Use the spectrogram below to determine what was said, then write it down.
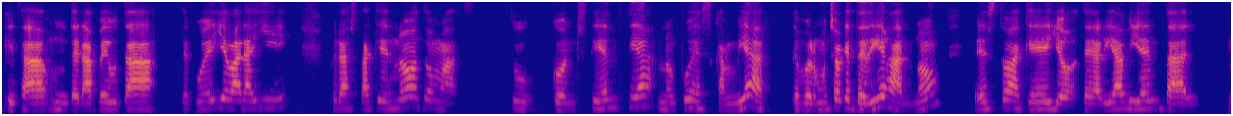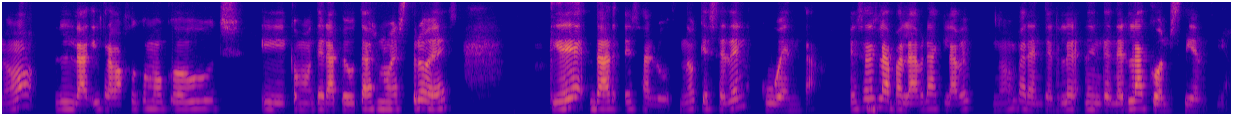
quizá un terapeuta te puede llevar allí, pero hasta que no tomas tu conciencia no puedes cambiar, por mucho que te digan, ¿no? Esto, aquello, te haría bien tal, ¿no? el trabajo como coach y como terapeutas nuestro es que dar esa luz, ¿no? Que se den cuenta. Esa es la palabra clave, ¿no? Para entender, entender la conciencia.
